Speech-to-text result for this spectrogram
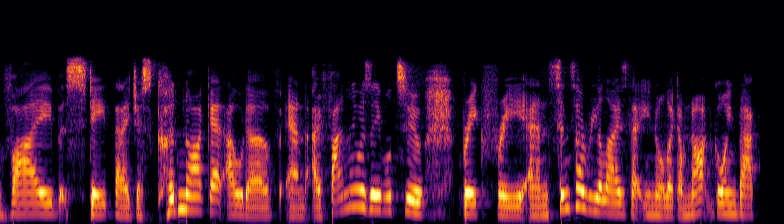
vibe state that I just could not get out of. And I finally was able to break free. And since I realized that you know like I'm not going back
